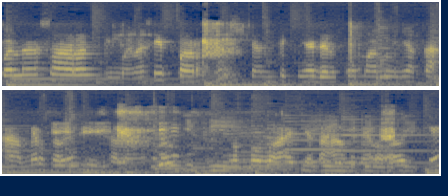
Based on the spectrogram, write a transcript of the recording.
penasaran gimana sih partis cantiknya dan pemalunya Kak Amel, kalian bisa langsung Idi. nge-follow aja Kak Amel. Oke.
